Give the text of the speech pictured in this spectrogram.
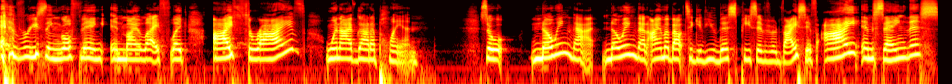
every single thing in my life. Like, I thrive when I've got a plan. So, knowing that, knowing that I'm about to give you this piece of advice, if I am saying this,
